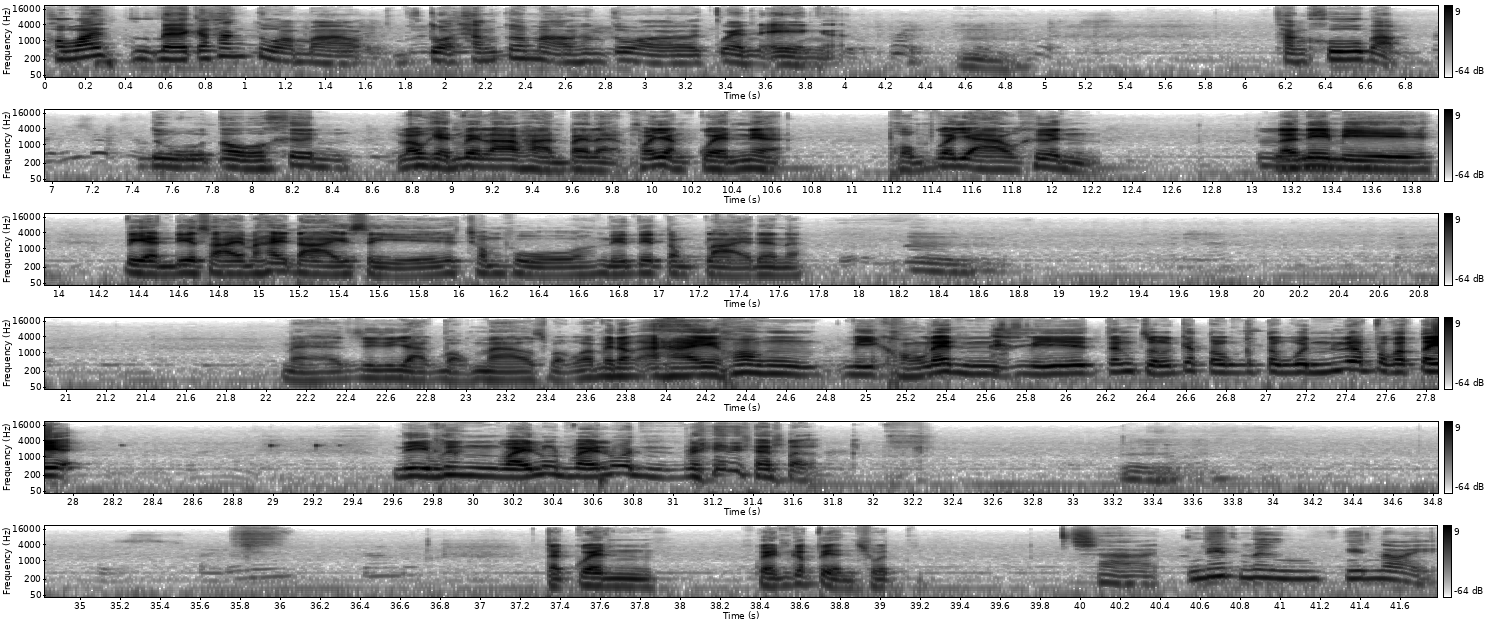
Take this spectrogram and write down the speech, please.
เพราะว่าแม้กระทั่งตัวมาตัวทั้งตัวมาทั้งตัวแกวนเองอะอืม ทั้งคู่แบบ ดูโตขึ้น เราเห็นเวลาผ่านไปแหละ เพราะอย่างเกวนเนี่ย ผมก็ยาวขึ้นอืมแล้วนี่มีเปลี่ยนดีไซน์มาให้ดายสีชมพูนิดๆตรงปลายด้วยนะอืมแหมจริงๆอยากบอกมาส์บอกว่าไม่ต้องอายห้องมีของเล่น มีตั้งศูนย์การ์ตูนการ์ตูนเรื่องปกติ นี่เพิ่งวัยรุ่นวัยรุ่นไม่ได้หรอกอืมแต่เกวนเกวนก็เปลี่ยนชุด ใช่ นิดนึง นิดหน่อย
